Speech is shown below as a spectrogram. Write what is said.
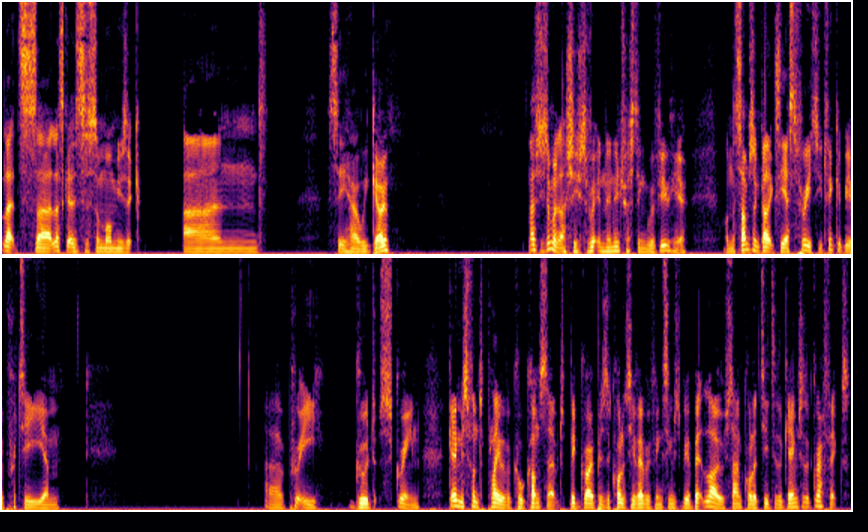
let's uh, let's get into some more music and see how we go. Actually, someone actually has written an interesting review here on the Samsung Galaxy S3. So you'd think it'd be a pretty um, pretty good screen. Game is fun to play with a cool concept. Big gripe is the quality of everything seems to be a bit low. Sound quality to the game to the graphics.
